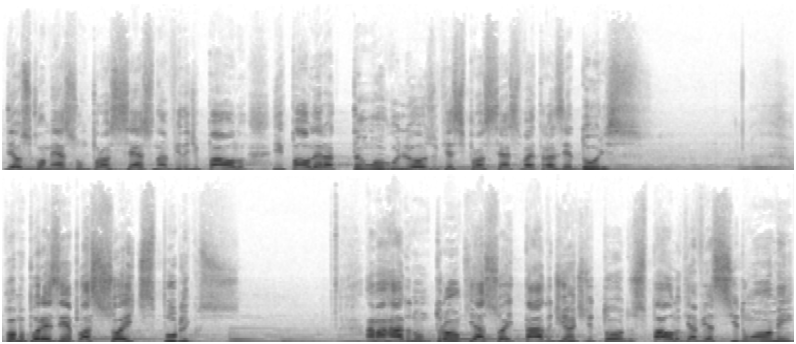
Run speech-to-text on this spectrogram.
Deus começa um processo na vida de Paulo, e Paulo era tão orgulhoso que esse processo vai trazer dores. Como, por exemplo, açoites públicos. Amarrado num tronco e açoitado diante de todos. Paulo, que havia sido um homem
